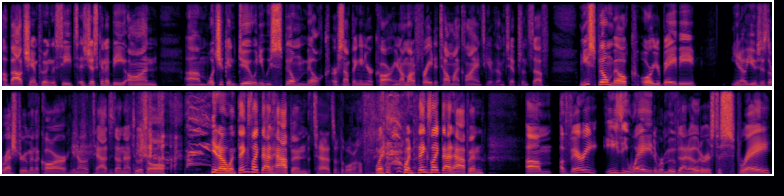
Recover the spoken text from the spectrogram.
about shampooing the seats is just going to be on. Um, what you can do when you spill milk or something in your car. You know, I'm not afraid to tell my clients, give them tips and stuff. When you spill milk or your baby, you know, uses the restroom in the car. You know, Tad's done that to us all. you know, when things like that happen, The Tads of the world. when when things like that happen, um, a very easy way to remove that odor is to spray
